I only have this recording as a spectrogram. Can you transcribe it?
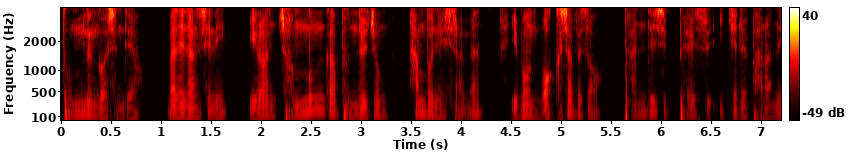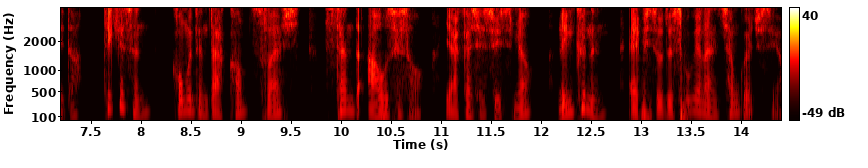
돕는 것인데요. 만약 당신이 이런 전문가분들 중 한 분이시라면 이번 워크숍에서 반드시 뵐 수 있기를 바랍니다. 티켓은 comedycom slash standout에서 예약하실 수 있으며 링크는 에피소드 소개란에 참고해 주세요.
